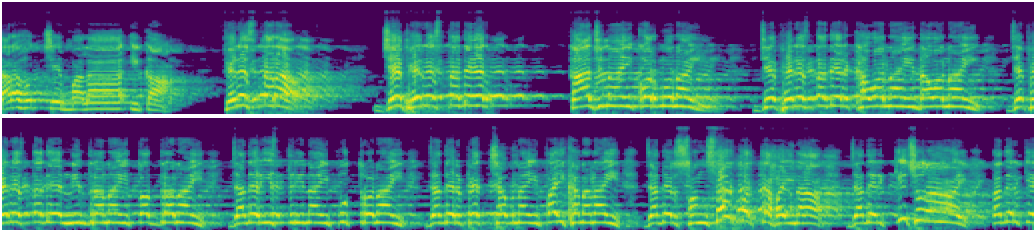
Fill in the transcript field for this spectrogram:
তারা হচ্ছে মালাইকা ফেরেস্তারা যে ফেরেস্তাদের কাজ নাই কর্ম নাই যে ফেরেস্তাদের খাওয়া নাই, দাওয়া নাই, যে ফেরেস্তাদের নিদ্রা নাই, তদ্রা নাই, যাদের স্ত্রী নাই, পুত্র নাই, যাদের পেচ্ছাব নাই, পায়খানা নাই, যাদের সংসার করতে হয় না, যাদের কিছু নাই, তাদেরকে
